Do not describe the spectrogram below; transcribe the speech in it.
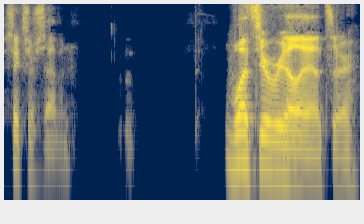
Six or seven. What's your real answer?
